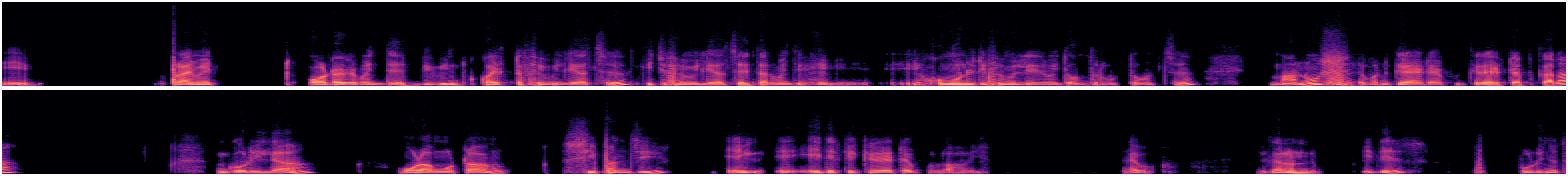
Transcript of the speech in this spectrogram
এই প্রাইমেট অর্ডারের মধ্যে বিভিন্ন কয়েকটা ফ্যামিলি আছে, কিছু ফ্যামিলি আছে, তার মধ্যে হোমোনিডি ফ্যামিলির মধ্যে অন্তর্ভুক্ত হচ্ছে। মানুষ এবং গ্যারাটাইপ গ্যারাটাইপ কারা? গরিলা, ওরাংওটাং, শিপাঞ্জি, এই এদেরকে গ্যারাটাইপ বলা হয়। এবং, কারণ এদের পরিণত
